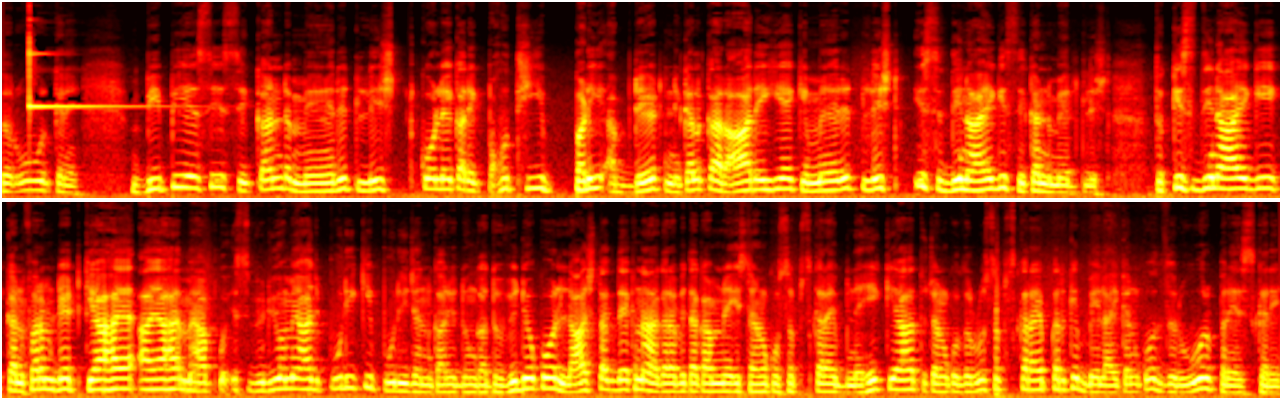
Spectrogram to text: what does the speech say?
ज़रूर करें। बीपीएससी सेकंड मेरिट लिस्ट को लेकर एक बहुत ही बड़ी अपडेट निकल कर आ रही है कि मेरिट लिस्ट इस दिन आएगी सेकंड मेरिट लिस्ट तो किस दिन आएगी कंफर्म डेट क्या है, आया है, मैं आपको इस वीडियो में आज पूरी की पूरी जानकारी दूँगा। तो वीडियो को लास्ट तक देखना। अगर अभी तक हमने इस चैनल को सब्सक्राइब नहीं किया तो चैनल को ज़रूर सब्सक्राइब करके बेल आइकन को ज़रूर प्रेस करें।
